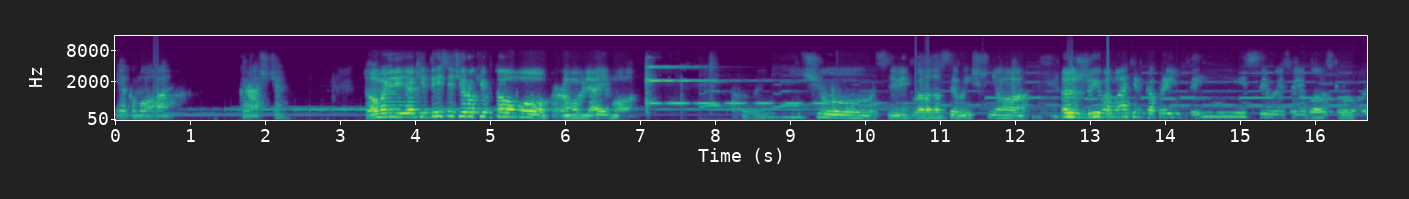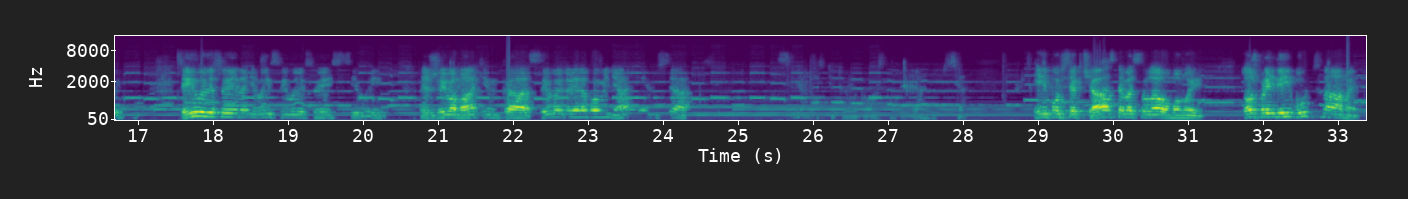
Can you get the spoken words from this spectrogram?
якомога краще. То ми, як і тисячі років тому, промовляємо. Кличу світло рода Всевишнього, жива матінка, прийди, силою своєю благослови, силою своєю наділи, силою своєю зціли. Жива матінка, силою твоєю наповняємося, святістю твоєю благословляємося. І повсякчас тебе славимо ми. Тож прийди і будь з нами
